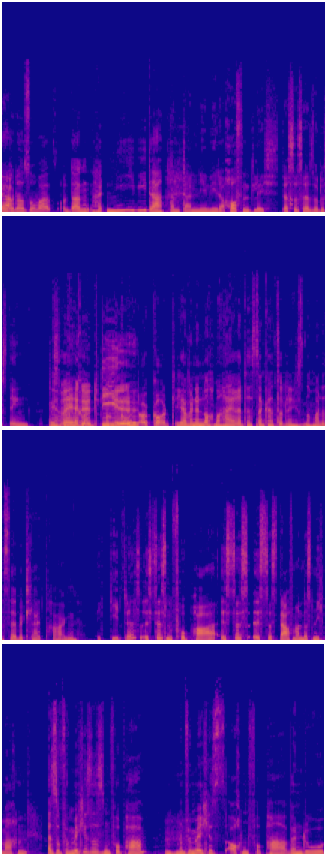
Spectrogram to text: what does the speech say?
Ja. oder sowas und dann halt nie wieder. Und dann nie wieder. Hoffentlich. Das ist ja so das Ding. Das Ja, wäre ja oh der Gott, Deal. Oh Gott, oh Gott. Ja, wenn du nochmal heiratest, dann kannst du doch nicht nochmal dasselbe Kleid tragen. Geht das? Ist das ein Fauxpas? Ist das, ist das, darf man das nicht machen? Also für mich ist es ein Fauxpas Mhm. und für mich ist es auch ein Fauxpas, wenn du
